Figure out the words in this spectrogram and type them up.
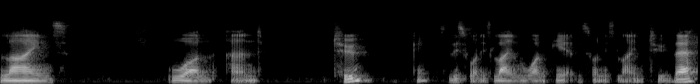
lines 1 and 2. Okay, so this one is line 1 here, this one is line 2 there.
